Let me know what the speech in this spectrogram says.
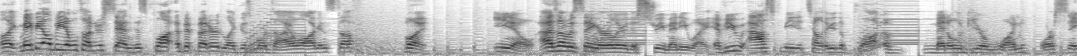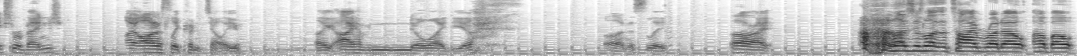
Like, maybe I'll be able to understand this plot a bit better, like there's more dialogue and stuff, but, you know, as I was saying earlier this stream anyway, if you ask me to tell you the plot of Metal Gear 1 or Snake's Revenge, I honestly couldn't tell you. Like, I have no idea. honestly. Alright. Let's just let the time run out. How about...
